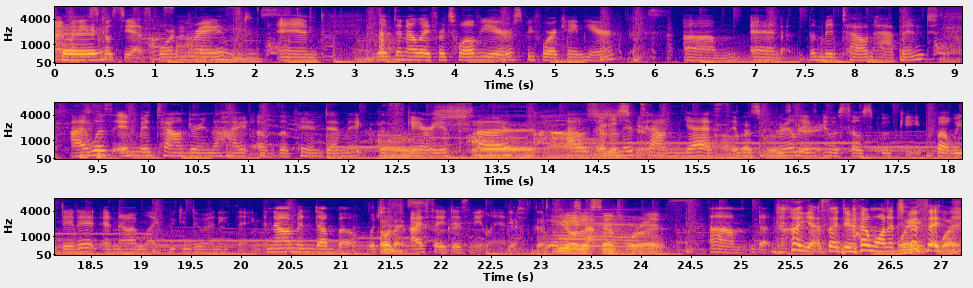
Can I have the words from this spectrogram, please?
I'm an East Coast, yes. Born and raised. And lived in LA for 12 years before I came here. Um, and the Midtown happened. I was in Midtown during the height of the pandemic, the Oh, scariest shit. time. I was That in is scary. Midtown, yes. Wow, it was really really, it was so spooky. But we did it, and now I'm like, we can do anything. And now I'm in Dumbo, which Oh, is, nice. I say Disneyland. Yeah, definitely. You know what that stands for, right? Um, yes, I do. I wanted to say, what?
